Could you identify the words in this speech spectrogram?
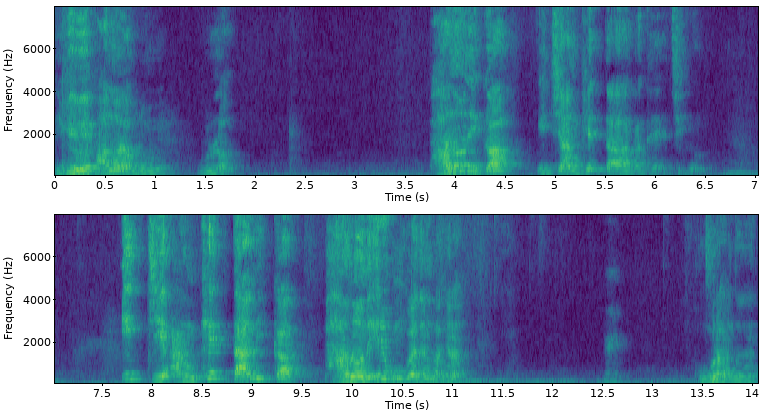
이게 왜 반어야 그러면 몰라. 반어니까 잊지 않겠다가 돼 지금 음, 잊지 않겠다니까 반어네 이렇게 공부해야 되는 거 아니야? 네. 공부라는 거는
